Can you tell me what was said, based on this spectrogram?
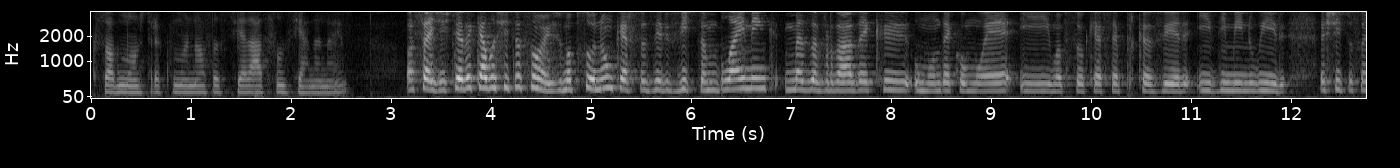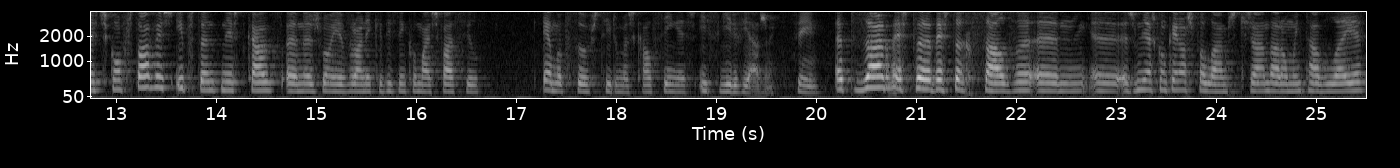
que só demonstra como a nossa sociedade funciona, não é? Ou seja, isto é daquelas situações, uma pessoa não quer fazer victim blaming, mas a verdade é que o mundo é como é e uma pessoa quer sempre precaver e diminuir as situações desconfortáveis e, portanto, neste caso, a Ana João e a Verónica dizem que o mais fácil é uma pessoa vestir umas calcinhas e seguir viagem. Sim. Apesar desta, desta ressalva, um, uh, as mulheres com quem nós falamos, que já andaram muito à boleia,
